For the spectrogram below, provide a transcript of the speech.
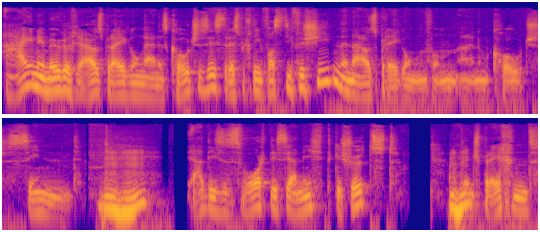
eine mögliche Ausprägung eines Coaches ist, respektive was die verschiedenen Ausprägungen von einem Coach sind. Mhm. Ja, dieses Wort ist ja nicht geschützt und mhm. entsprechend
